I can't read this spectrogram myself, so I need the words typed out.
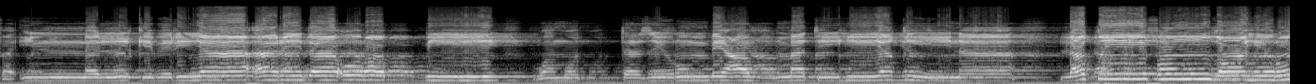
فإن الكبرياء رداء ربي. ومتزر بعظمته يقينا. لطيف ظاهر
